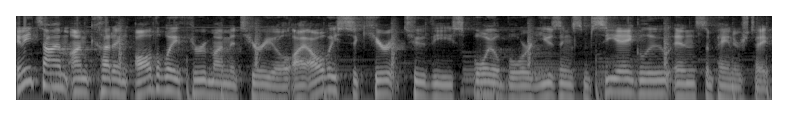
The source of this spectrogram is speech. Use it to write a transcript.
Anytime I'm cutting all the way through my material, I always secure it to the spoil board using some CA glue and some painter's tape.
